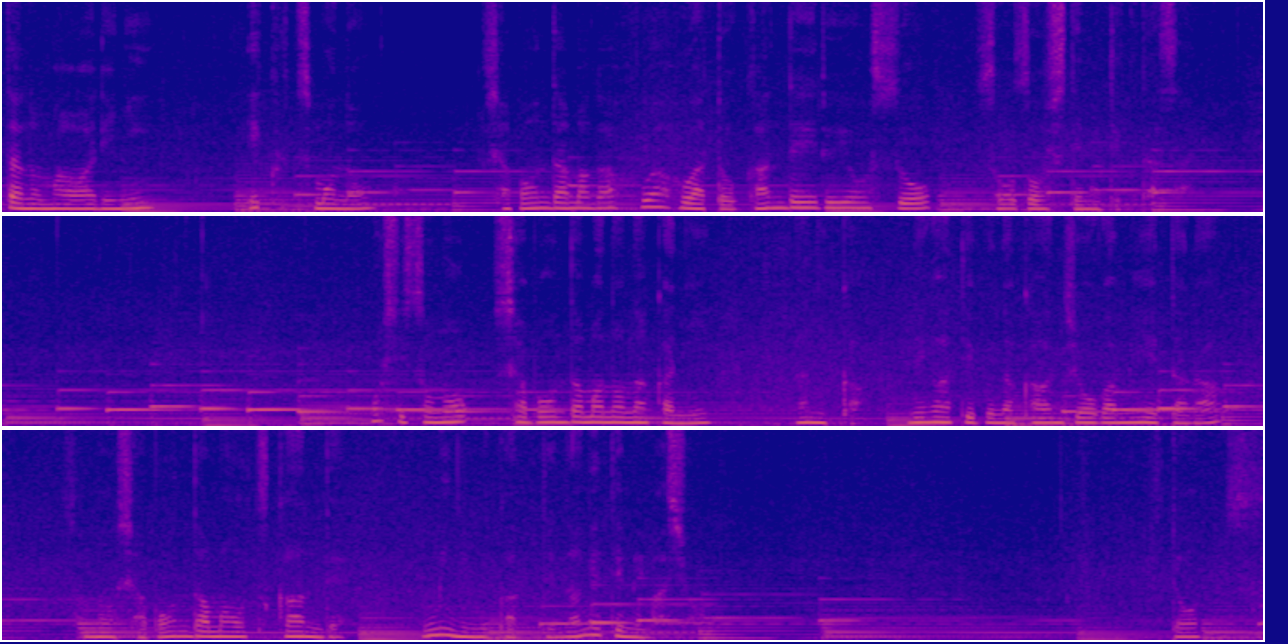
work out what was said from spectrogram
たの周りにいくつものシャボン玉がふわふわと浮かんでいる様子を想像してみてください。もしそのシャボン玉の中に何かネガティブな感情が見えたらそのシャボン玉を掴んで海に向かって投げてみましょう。一つ。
